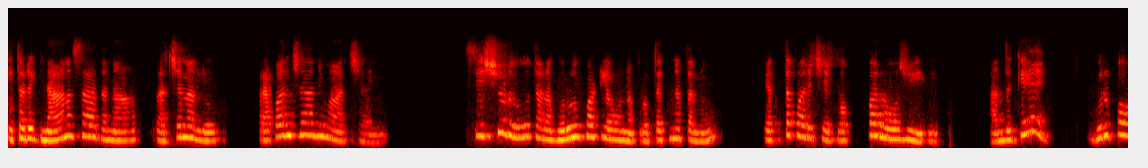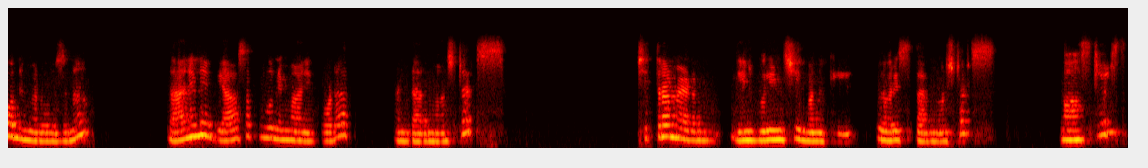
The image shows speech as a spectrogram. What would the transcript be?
ఇతడి జ్ఞాన సాధన రచనలు ప్రపంచాన్ని మార్చాయి. శిష్యుడు తన గురువు పట్ల ఉన్న కృతజ్ఞతను వ్యక్తపరిచే గొప్ప రోజు ఇది. అందుకే గురు పౌర్ణిమ రోజున దానినే వ్యాస పూర్ణిమ అని కూడా అంటారు మాస్టర్స్. చిత్ర మేడం దీని గురించి మనకి వివరిస్తారు మాస్టర్స్. మాస్టర్స్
